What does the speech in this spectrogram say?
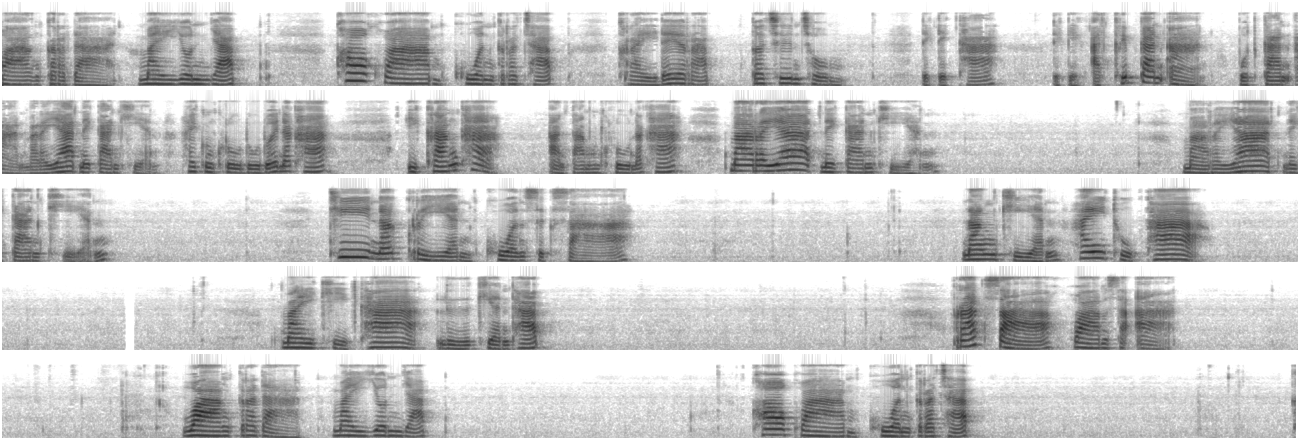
วางกระดาษ ไม่ย่นยับ ข้อความควรกระชับ ใครได้รับก็ชื่นชม เด็กๆ คะ เด็กๆ อัดคลิปการอ่าน บทการอ่านมารยาทในการเขียนให้คุณครูดูด้วยนะคะ อีกครั้งค่ะ อ่านตามคุณครูนะคะ มารยาทในการเขียน มารยาทในการเขียน ที่นักเรียนควรศึกษา นั่งเขียนให้ถูกท่า ไม่ขีดค่าหรือเขียนทับ รักษาความสะอาด วางกระดาษไม่ย่นยับ ข้อความควรกระชับ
